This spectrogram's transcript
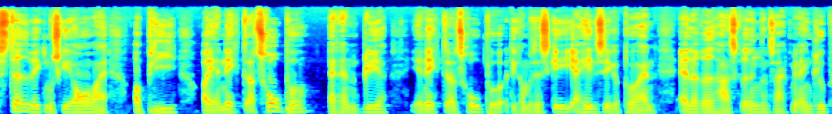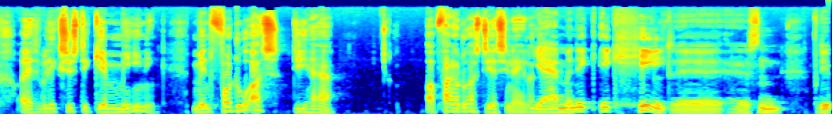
stadigvæk måske overveje at blive, og jeg nægter at tro på, at han bliver. Jeg nægter at tro på, at det kommer til at ske. Jeg er helt sikker på, at han allerede har skrevet en kontrakt med en anden klub, og jeg vil ikke synes, det giver mening. Men får du også de her opfanger du også de her signaler? Ja, men ikke, ikke helt øh, øh sådan, fordi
